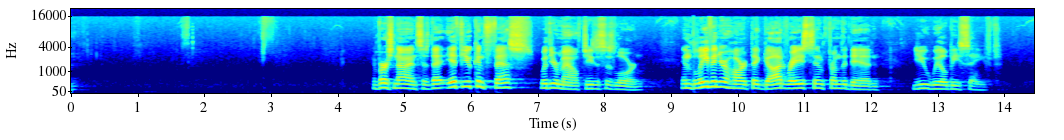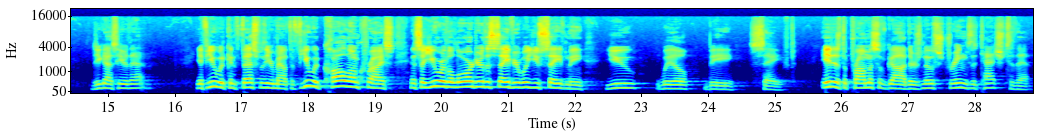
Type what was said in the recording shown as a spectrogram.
and verse 9 says that if you confess with your mouth Jesus is Lord and believe in your heart that God raised him from the dead, you will be saved. Do you guys hear that? If you would confess with your mouth, if you would call on Christ and say, You are the Lord, you're the Savior, will you save me? You will be saved. It is the promise of God. There's no strings attached to that.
